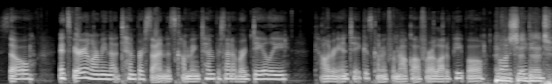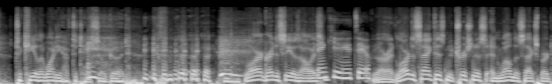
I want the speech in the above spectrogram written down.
So it's very alarming that 10% is coming, 10% of our daily calorie intake is coming from alcohol for a lot of people, a Having lot of said Canadians. that, Tequila, why do you have to taste so good? Laura, great to see you as always. Thank you. You too. All right. Laura DeSanctis, nutritionist and wellness expert.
